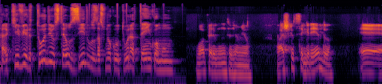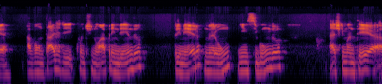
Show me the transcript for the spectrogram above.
que virtude os teus ídolos da suinocultura têm em comum? Boa pergunta, Jamil. Eu acho que o segredo é a vontade de continuar aprendendo, primeiro, número um, e em segundo, acho que manter a,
